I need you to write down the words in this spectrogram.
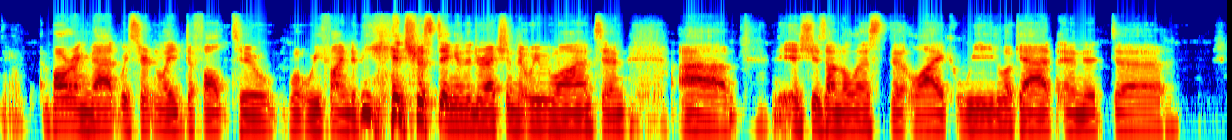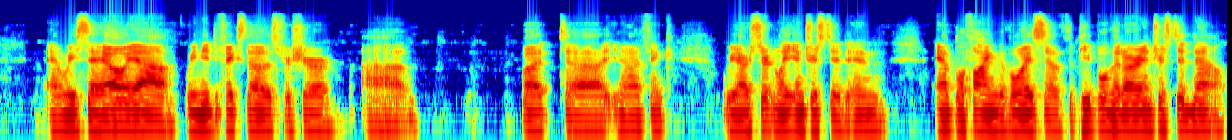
you know, barring that, we certainly default to what we find to be interesting in the direction that we want, and uh, the issues on the list that like we look at and it uh, and we say, oh yeah, we need to fix those for sure. Uh, but uh, you know, I think we are certainly interested in amplifying the voice of the people that are interested now.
